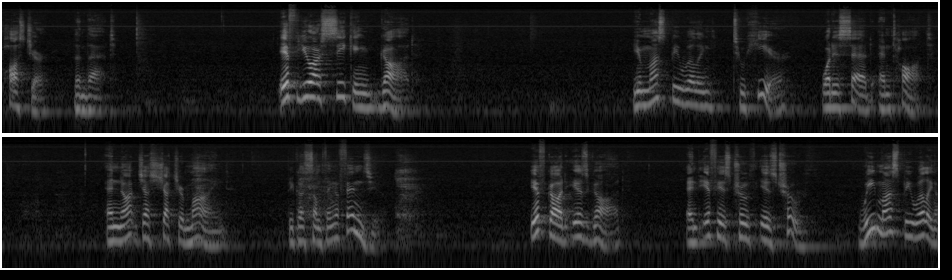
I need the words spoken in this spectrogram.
posture than that. If you are seeking God, you must be willing to hear what is said and taught, and not just shut your mind because something offends you if God is God and if His truth is truth, we must be willing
